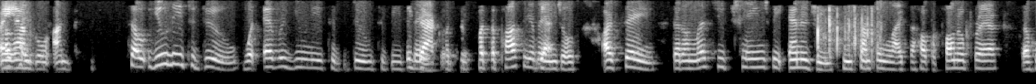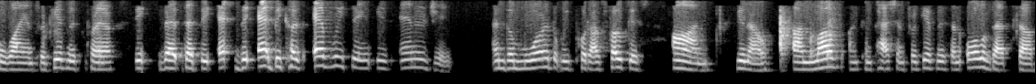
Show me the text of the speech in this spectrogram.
I okay. am going. I'm so you need to do whatever you need to do to be safe. Exactly. But the, but the posse of yes. angels are saying that unless you change the energy through something like the Ho'oponopono prayer, the Hawaiian forgiveness prayer, the, that, that the, the, because everything is energy. And the more that we put our focus on, you know, on love, on compassion, forgiveness, and all of that stuff,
